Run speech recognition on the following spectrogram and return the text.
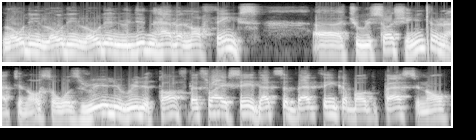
loading loading loading. We didn't have enough things uh, to research internet you know so it was really really tough. That's why i say that's a bad thing about the past you know.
